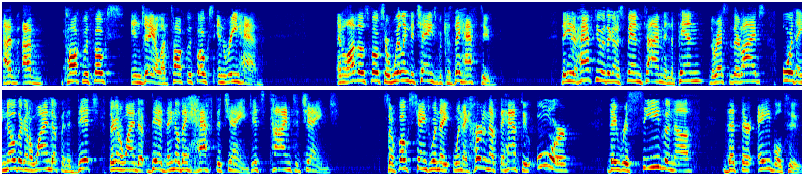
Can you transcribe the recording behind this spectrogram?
I've, I've talked with folks in jail. I've talked with folks in rehab. And a lot of those folks are willing to change because they have to. They either have to or they're going to spend time in the pen the rest of their lives, or they know they're going to wind up in a ditch, they're going to wind up dead. They know they have to change. It's time to change. So folks change when they, when they hurt enough they have to, or they receive enough that they're able to.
